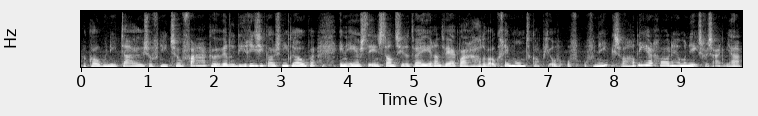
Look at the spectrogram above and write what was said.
we komen niet thuis of niet zo vaak. We willen die risico's niet lopen. In eerste instantie dat wij hier aan het werk waren, hadden we ook geen mondkapje of, of, of niks. We hadden hier gewoon helemaal niks. We zijn, ja,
